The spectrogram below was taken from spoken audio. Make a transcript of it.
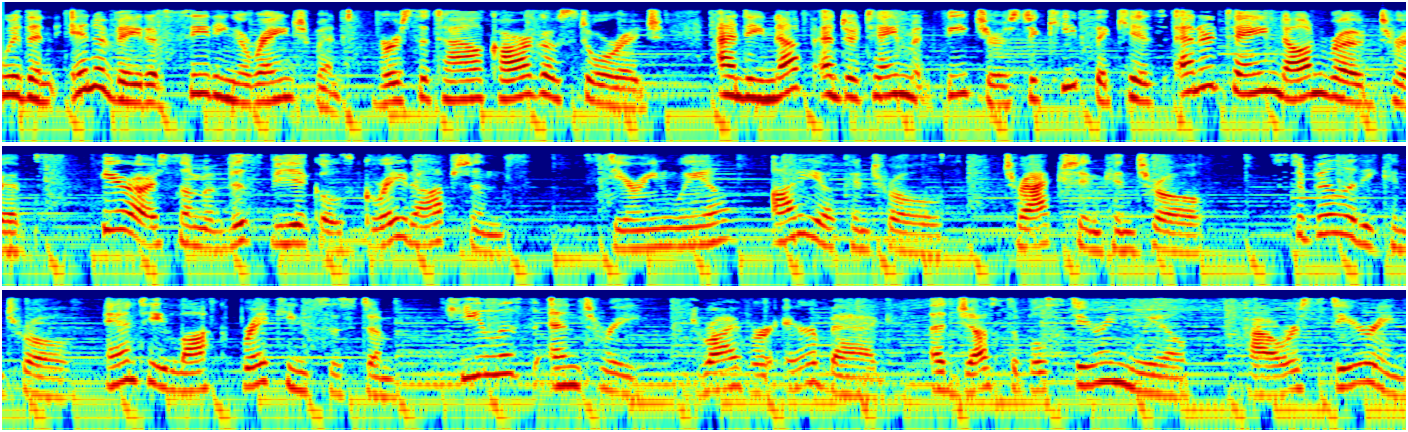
with an innovative seating arrangement, versatile cargo storage, and enough entertainment features to keep the kids entertained on road trips. Here are some of this vehicle's great options. Steering wheel, audio controls, traction control, stability control, anti-lock braking system, keyless entry, driver airbag, adjustable steering wheel, power steering,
